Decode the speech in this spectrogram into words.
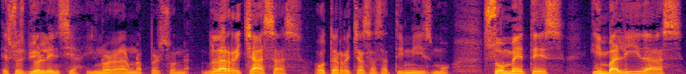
eso es violencia, ignorar a una persona. La rechazas o te rechazas a ti mismo. Sometes, invalidas,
